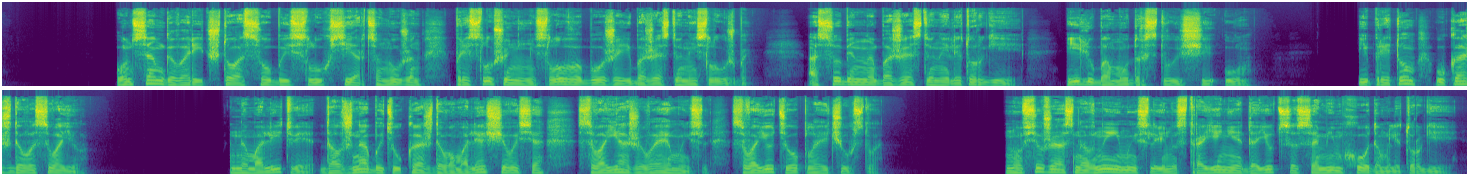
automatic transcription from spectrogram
Он сам говорит, что особый слух сердца нужен при слушании Слова Божия и божественной службы, особенно божественной литургии и любомудрствующий ум. И при том у каждого свое. На молитве должна быть у каждого молящегося своя живая мысль, свое теплое чувство – но все же основные мысли и настроения даются самим ходом литургии,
